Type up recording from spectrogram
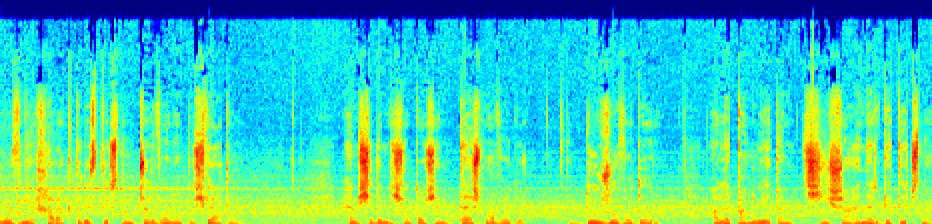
głównie charakterystyczną czerwoną poświatą. M78 też ma wodór, dużo wodoru, ale panuje tam cisza energetyczna.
